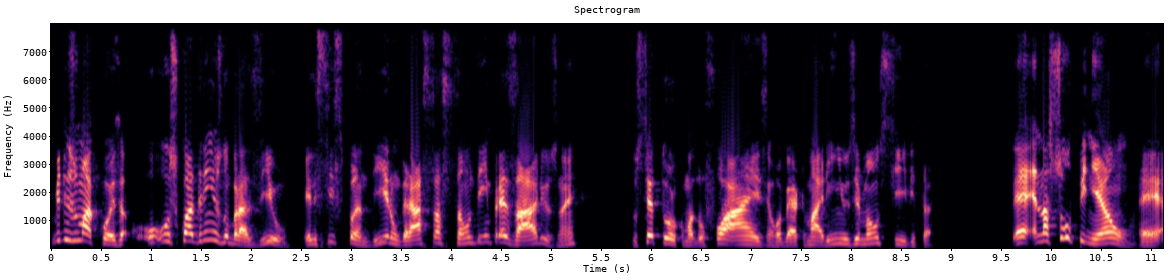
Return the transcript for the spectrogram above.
Me diz uma coisa, os quadrinhos no Brasil, eles se expandiram graças à ação de empresários, né? Do setor, como Adolfo Eisen, Roberto Marinho e os irmãos Civita. É, na sua opinião, é,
